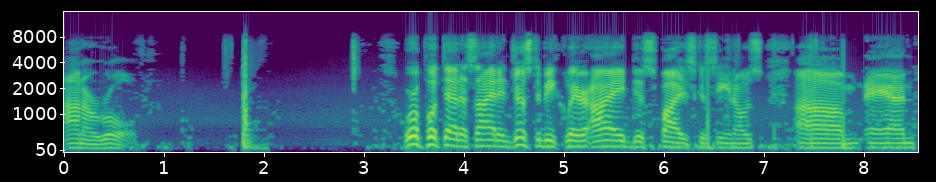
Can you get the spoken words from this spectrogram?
on a roll. We'll put that aside. And just to be clear, I despise casinos, um, and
